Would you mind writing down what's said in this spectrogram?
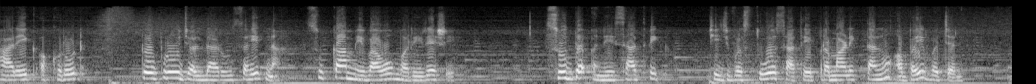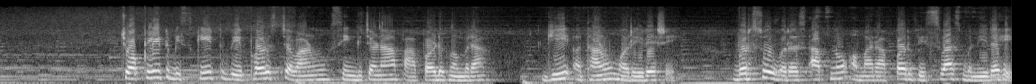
ખારેક, અખરોટ, ટોપરું, જલદારુ સહિતના સૂકા મેવાઓ મળી રહેશે. શુદ્ધ અને સાત્વિક ચીજવસ્તુઓ સાથે પ્રમાણિકતાનું અભય વચન. ચોકલેટ બિસ્કિટ, વેફર્સ, ચવાણું સિંગચણા પાપડ, મમરા, ઘી, અથાણું મળી રહેશે. વર્ષો વર્ષ આપનો અમારા પર વિશ્વાસ બની રહે.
